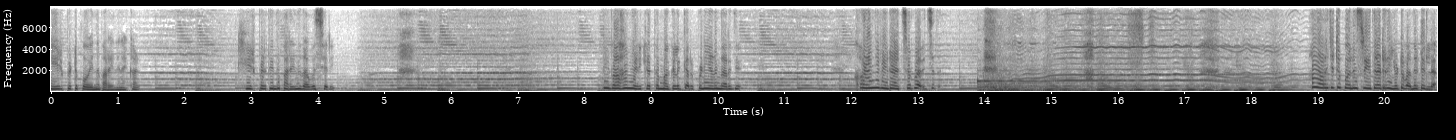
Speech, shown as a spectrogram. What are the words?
കീഴ്പ്പെട്ടു പോയെന്ന് പറയുന്നതിനേക്കാൾ കീഴ്പ്പെടുത്തി എന്ന് പറയുന്നതാവും ശരി. വിവാഹം കഴിക്കാത്ത മകൾ ഗർഭിണിയാണെന്നറിഞ്ഞ് കുഴഞ്ഞു വീണ അച്ഛൻ മരിച്ചത്. അതറിഞ്ഞിട്ട് അറിഞ്ഞിട്ട് പോലും ശ്രീധരേട്ടൻ ഇങ്ങോട്ട് വന്നിട്ടില്ല.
